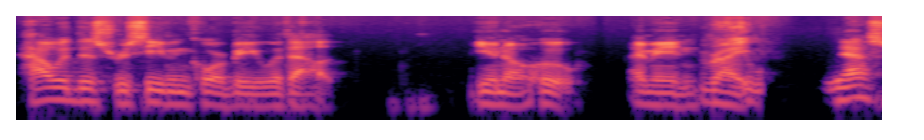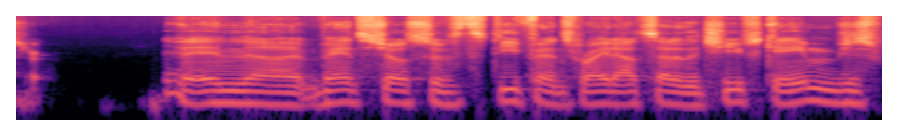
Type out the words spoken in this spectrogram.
How would this receiving core be without you know who? I mean, right. Disaster. In uh, Vance Joseph's defense, right outside of the Chiefs game, just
